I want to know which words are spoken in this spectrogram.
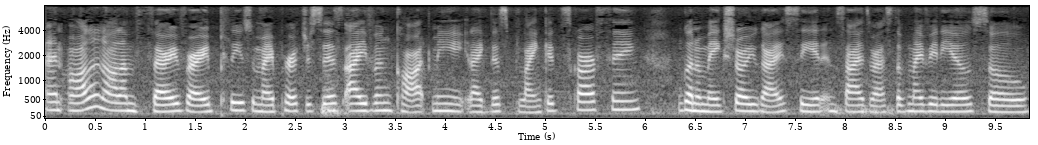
And all in all, I'm very, very pleased with my purchases. I even got me like this blanket scarf thing. I'm going to make sure you guys see it inside the rest of my videos. So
